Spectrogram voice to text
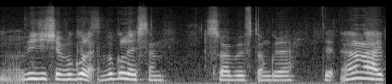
No. Widzicie, w ogóle, w ogóle jestem słaby w tą grę. No, no jak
